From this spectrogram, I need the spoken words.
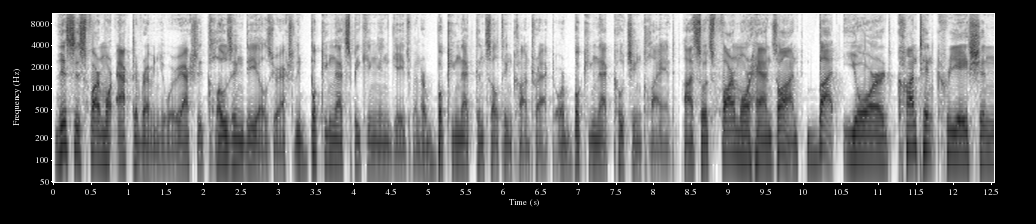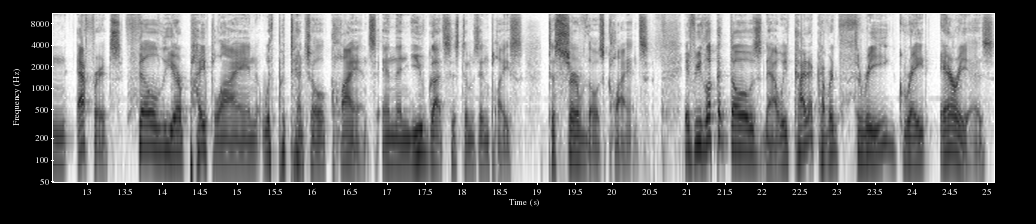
This is far more active revenue where you're actually closing deals, you're actually booking that speaking engagement or booking that consulting contract or booking that coaching client. Uh, so it's far more hands on, but your content creation efforts fill your pipeline with potential clients. And then you've got systems in place to serve those clients. If you look at those now, we've kind of covered three great areas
